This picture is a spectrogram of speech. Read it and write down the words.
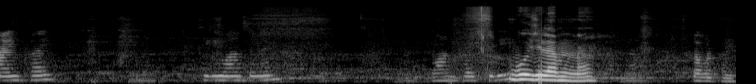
nine five three one seven one five three বুঝলাম না। ডবল ফাইভ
